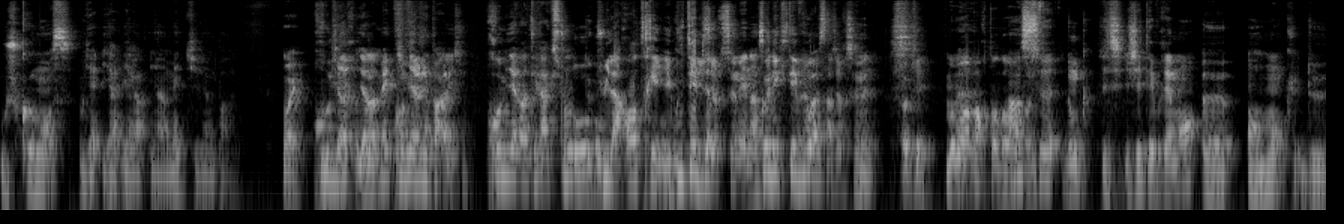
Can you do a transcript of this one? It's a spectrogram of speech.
où je commence. où Il y a, il y, a, il y a- y a un mec qui vient me parler. Ouais. Première- il y a un mec qui première vient lui parler. Première interaction Au- depuis au- la rentrée. Écoutez bien. Plusieurs semaines. hein, Connectez-vous à ça. Plusieurs semaines. Ok. Moment Euh, important dans, un dans seul- donc j'étais vraiment euh, en manque de,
